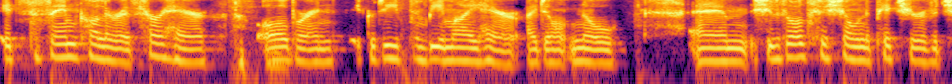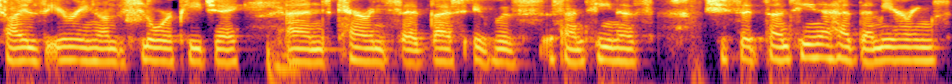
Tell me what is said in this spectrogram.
It's the same colour as her hair, auburn. It could even be my hair. I don't know. Um, she was also shown a picture of a child's earring on the floor, PJ, yeah. and Karen said that it was Santina's. She said Santina had them earrings.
